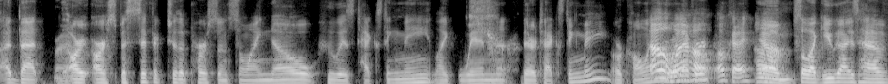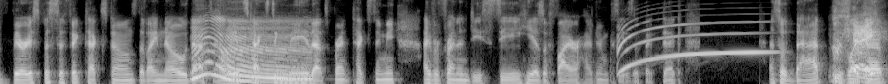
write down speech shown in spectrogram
uh, that Right. are, are specific to the person so I know who is texting me like when Sure. they're texting me or calling oh or whatever. wow okay yeah. Um, so like you guys have very specific text tones that I know that's Elliot's texting me, Hmm. that's Brent texting me. I have a friend in DC. He has a fire hydrant because he has a big dick. And so that is like a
